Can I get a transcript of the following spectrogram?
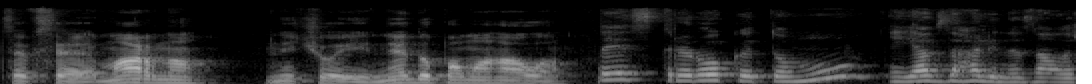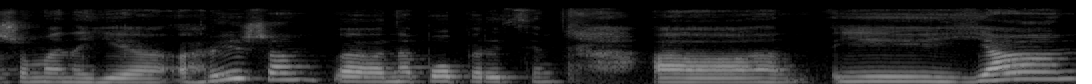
це все марно, нічого їй не допомагало. Десь три роки тому я взагалі не знала, що в мене є грижа е, на попереці. І я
